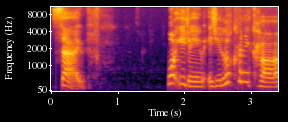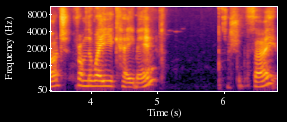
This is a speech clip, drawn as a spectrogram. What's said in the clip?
So what you do is you look on your card from the way you came in, I should say,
